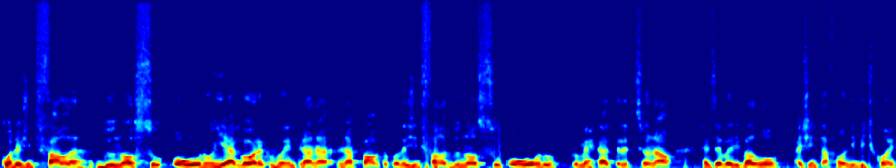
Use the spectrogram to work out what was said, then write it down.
quando a gente fala do nosso ouro, e agora que eu vou entrar na, na pauta, quando a gente fala do nosso ouro para o mercado tradicional, reserva de valor, a gente está falando de Bitcoin.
